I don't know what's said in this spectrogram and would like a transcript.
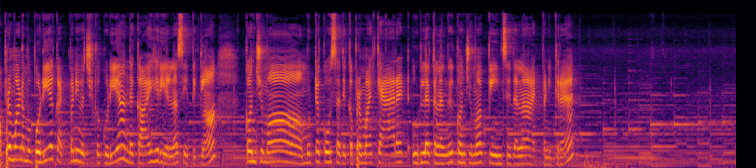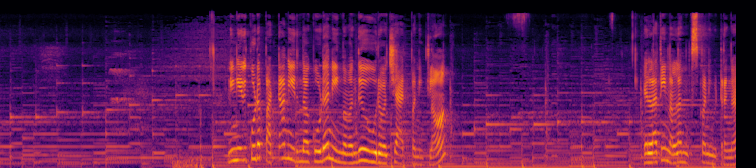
அப்புறமா நம்ம பொடியை கட் பண்ணி வச்சுருக்கக்கூடிய அந்த காய்கறி எல்லாம் சேர்த்துக்கலாம். கொஞ்சமாக முட்டைக்கோஸ் அதுக்கப்புறமா கேரட் உருளைக்கிழங்கு கொஞ்சமாக பீன்ஸ் இதெல்லாம் ஆட் பண்ணிக்கிறேன். நீங்கள் இது கூட பட்டாணி இருந்தால் கூட நீங்கள் வந்து ஊற வச்சு ஆட் பண்ணிக்கலாம். எல்லாத்தையும் நல்லா மிக்ஸ் பண்ணி விட்டுருங்க.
